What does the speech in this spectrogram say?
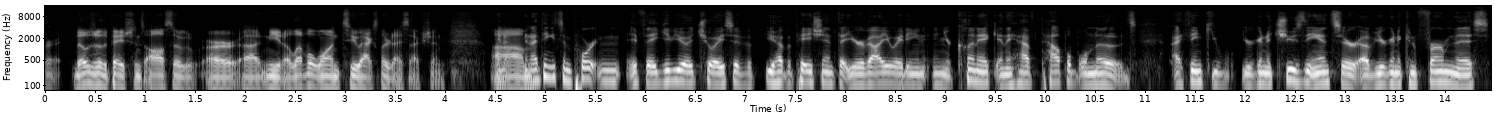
Right. Those are the patients also are uh, need a level one, two axillary dissection. And, I- Um, and I think it's important if they give you a choice, if you have a patient that you're evaluating in your clinic and they have palpable nodes, I think you, you're going to choose the answer of you're going to confirm this,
